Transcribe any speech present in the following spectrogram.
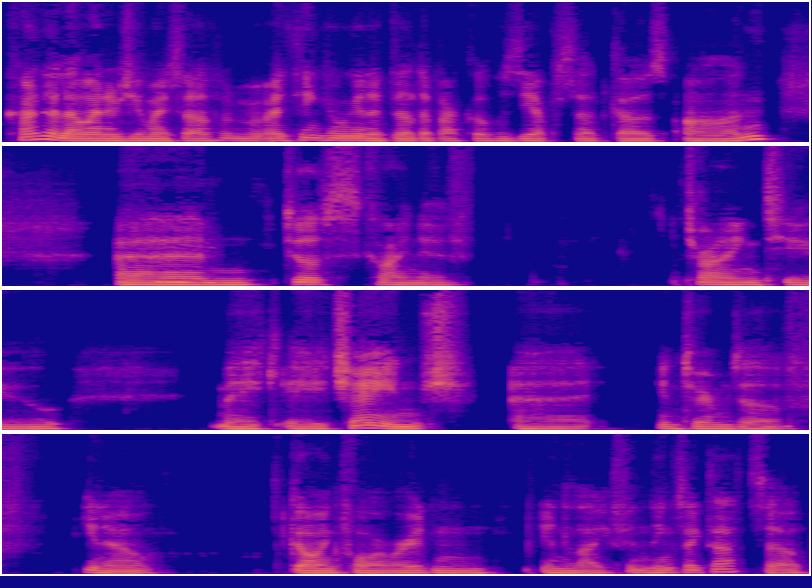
kind of low energy myself. and I think I'm going to build it back up as the episode goes on. Um, Mm. just kind of trying to make a change uh, in terms of you know going forward and in life and things like that. So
